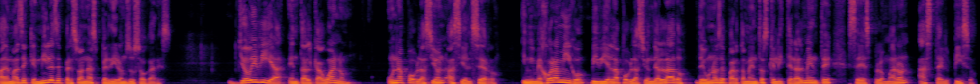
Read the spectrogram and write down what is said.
Además de que miles de personas perdieron sus hogares. Yo vivía en Talcahuano, una población hacia el cerro, y mi mejor amigo vivía en la población de al lado, de unos departamentos que literalmente se desplomaron hasta el piso.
